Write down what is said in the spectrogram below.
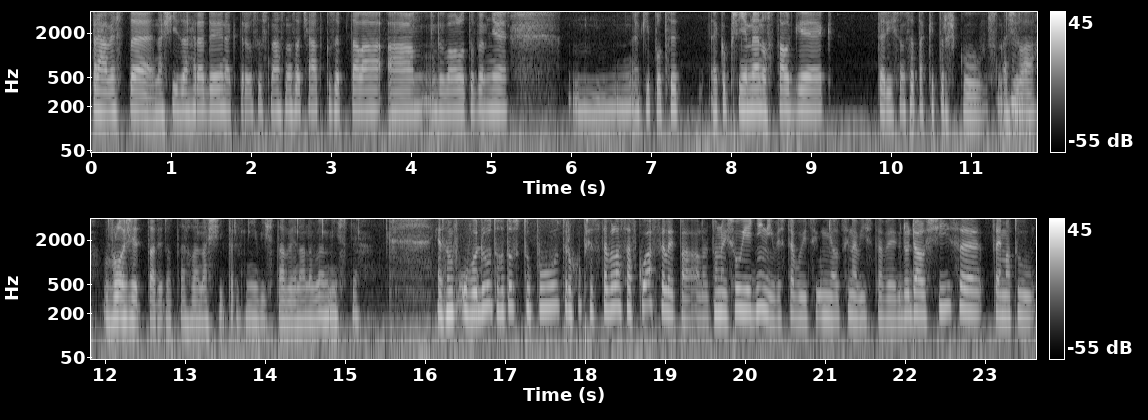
právě z té naší zahrady, na kterou se s nás na začátku zeptala a vyvolalo to ve mně mm, nějaký pocit jako příjemné nostalgie, který jsem se taky trošku snažila hmm. vložit tady do téhle naší první výstavy na novém místě. Já jsem v úvodu tohoto vstupu trochu představila Savku a Filipa, ale to nejsou jediný vystavující umělci na výstavě. Kdo další se tématu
